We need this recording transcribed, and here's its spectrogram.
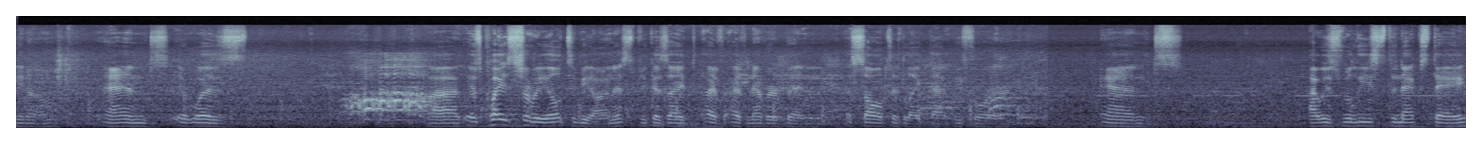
you know, and it was. Uh, it was quite surreal, to be honest, because I, I've, I've never been assaulted like that before and I was released the next day,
